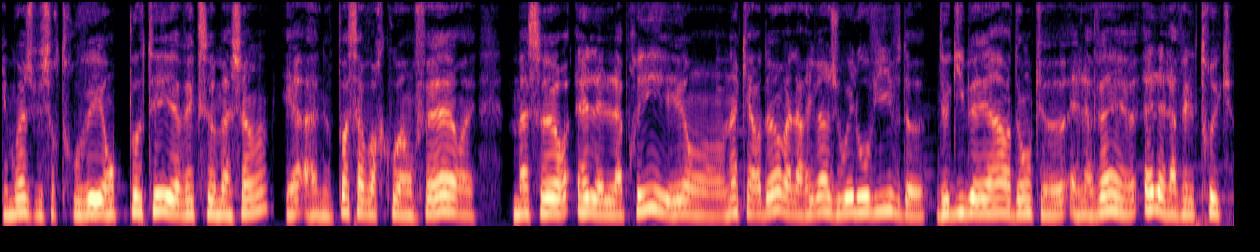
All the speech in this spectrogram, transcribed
Et moi je me suis retrouvé empoté avec ce machin et à, ne pas savoir quoi en faire. Ma sœur elle elle l'a pris et en un quart d'heure elle arrivait à jouer l'eau vive de, Guy Béard donc euh, elle avait elle elle avait le truc.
